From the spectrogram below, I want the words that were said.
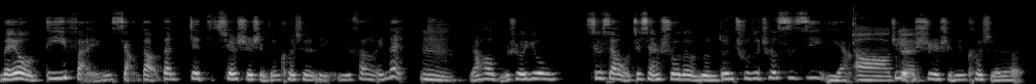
没有第一反应想到，但这的确是神经科学领域范围内。嗯，然后比如说用，就像我之前说的伦敦出租车司机一样啊，这也是神经科学的，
